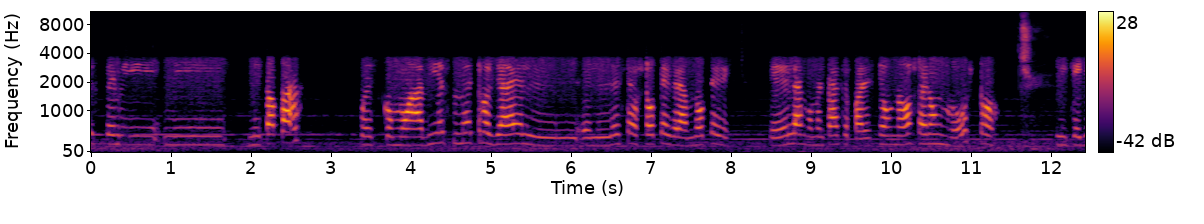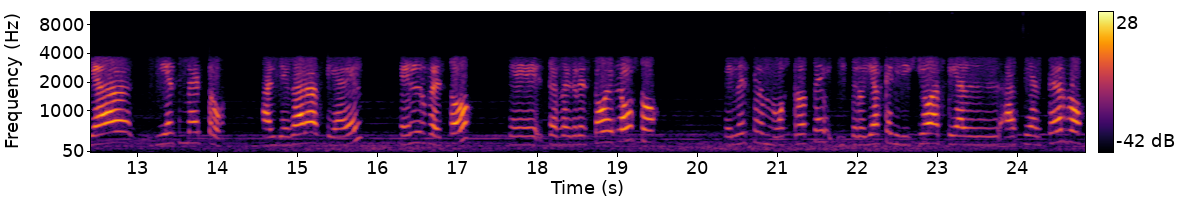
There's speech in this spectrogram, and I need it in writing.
este mi, mi, mi papá, pues como a 10 metros ya el, el ese osote grandote que él argumentaba que parecía un oso, era un monstruo. Sí. Y que ya 10 metros al llegar hacia él, él rezó, que se regresó el oso, el ese monstruote, y, pero ya se dirigió hacia el, hacia el cerro.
